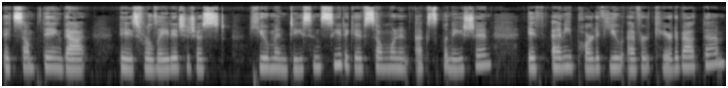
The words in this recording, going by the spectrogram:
it's something that is related to just human decency to give someone an explanation if any part of you ever cared about them.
